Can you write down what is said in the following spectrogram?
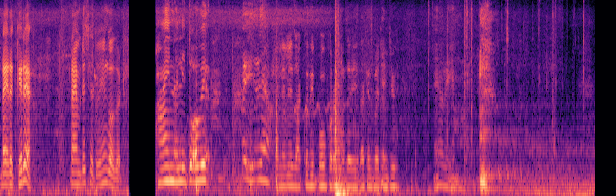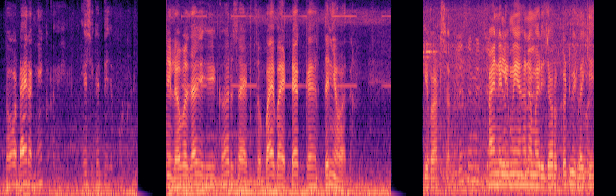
ડાયરેક્ટ ઘરે? ટાઈમ રહેશે તો હિંગોગઢ ફાઇનલી તો હવે ફાઇનલી આખો દી બહુ ફરક મજા આવી. રાકેશભાઈ થેન્ક યુ અરે એમ. તો ડાયરેક્ટ નીકળે. એસી કરી દેજે ફોન એટલે હવે આવી છે ઘર સાઈડ તો બાય બાય ટેક કેર ધન્યવાદ. કે પાઠશાલા ફાઇનલી મેં હને મારી જોર કઢવી લાગી.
